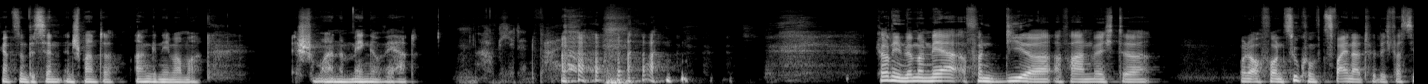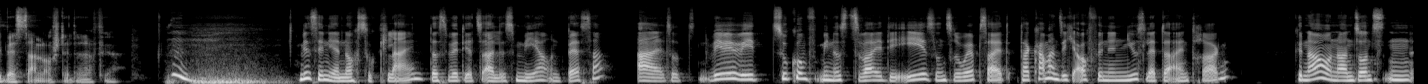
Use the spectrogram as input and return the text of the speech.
ganz ein bisschen entspannter, angenehmer macht, ist schon mal eine Menge wert. Auf jeden Fall. Caroline, wenn man mehr von dir erfahren möchte, oder auch von Zukunft 2 natürlich, was ist die beste Anlaufstelle dafür? Hm. Wir sind ja noch so klein, das wird jetzt alles mehr und besser. Also www.zukunft-2.de ist unsere Website. Da kann man sich auch für einen Newsletter eintragen. Genau, und ansonsten,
